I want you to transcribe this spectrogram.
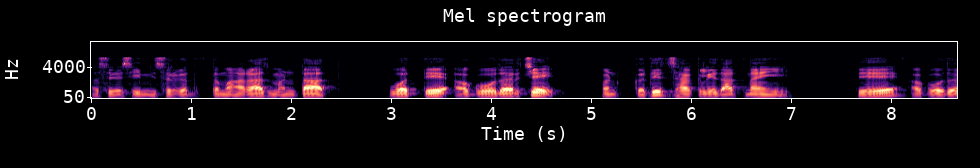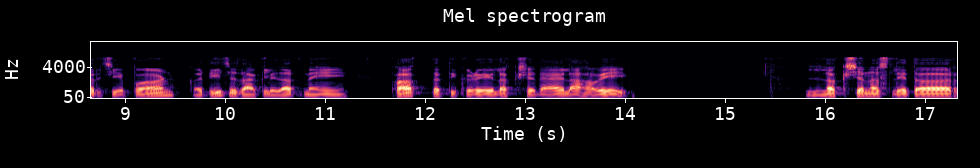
असे श्री निसर्गदत्त महाराज म्हणतात. व ते अगोदरचे पण कधीच झाकले जात नाही. ते अगोदरचे पण कधीच झाकले जात नाही. फक्त तिकडे लक्ष द्यायला हवे. लक्ष नसले तर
